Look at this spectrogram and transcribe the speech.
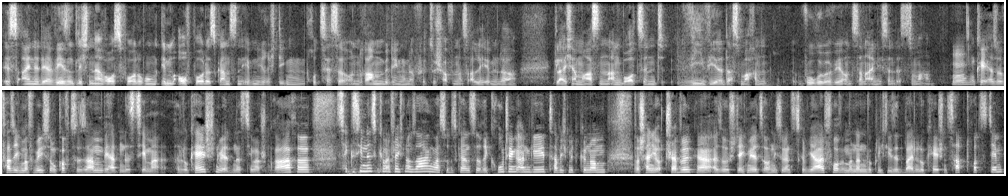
ist eine der wesentlichen Herausforderungen im Aufbau des Ganzen eben die richtigen Prozesse und Rahmenbedingungen dafür zu schaffen, dass alle eben da gleichermaßen an Bord sind, wie wir das machen, worüber wir uns dann einig sind, es zu machen. Hm, okay, also fasse ich mal für mich so im Kopf zusammen. Wir hatten das Thema Location, wir hatten das Thema Sprache. Sexiness können wir vielleicht noch sagen, was so das ganze Recruiting angeht, habe ich mitgenommen. Wahrscheinlich auch Travel, ja, also stelle ich mir jetzt auch nicht so ganz trivial vor, wenn man dann wirklich diese beiden Locations hat trotzdem.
